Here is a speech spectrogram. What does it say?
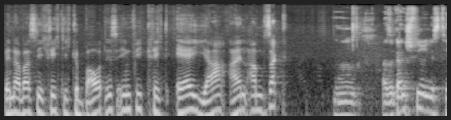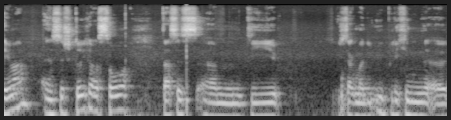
wenn da was nicht richtig gebaut ist, irgendwie kriegt er ja einen am Sack. Also ganz schwieriges Thema. Es ist durchaus so, dass es ähm, die, ich sage mal, die üblichen äh,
